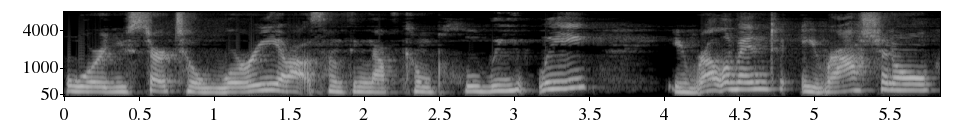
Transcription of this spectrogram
or you start to worry about something that's completely irrelevant, irrational,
